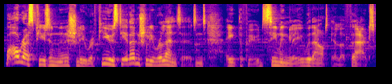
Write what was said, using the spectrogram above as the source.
While Rasputin initially refused, he eventually relented and ate the food seemingly without ill effect.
